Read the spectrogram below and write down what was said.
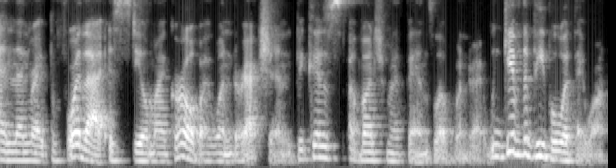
and then right before that is steal my girl by one direction because a bunch of my fans love one direction. We give the people what they want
